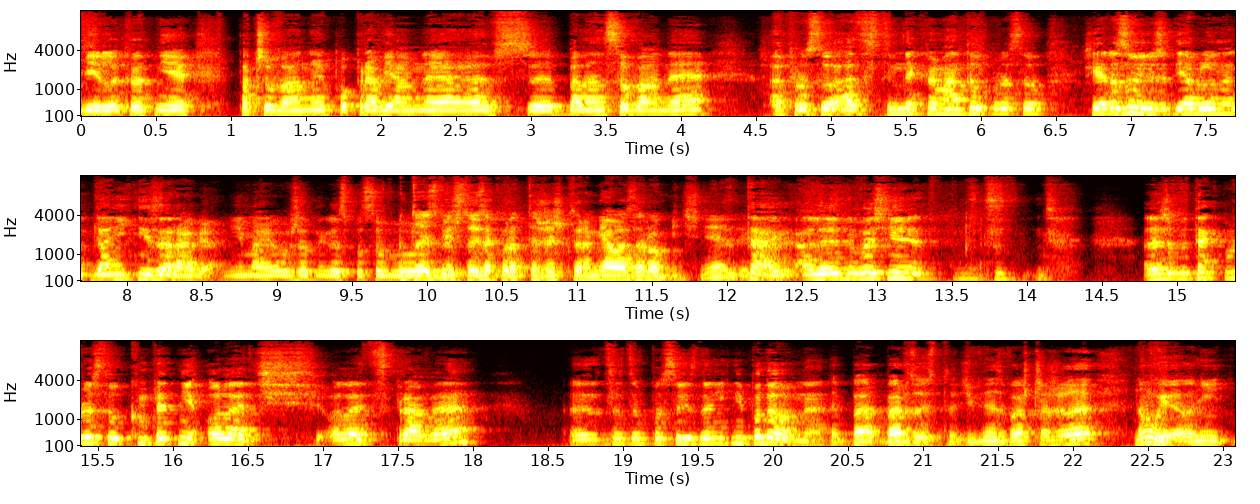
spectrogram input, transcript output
wielokrotnie patchowane, poprawiane, zbalansowane, a po prostu, a z tym nekromantą po prostu, czy ja rozumiem, że Diablo dla nich nie zarabia, nie mają żadnego sposobu... No to jest, wiesz, to jest akurat ta rzecz, która miała zarobić, nie? Tak, ale no właśnie, to, ale żeby tak po prostu kompletnie olać, olać sprawę, e, to, to po prostu jest do nich niepodobne. Ba bardzo jest to dziwne, zwłaszcza, że, no mówię, oni,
